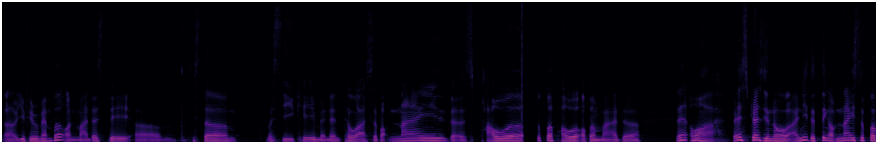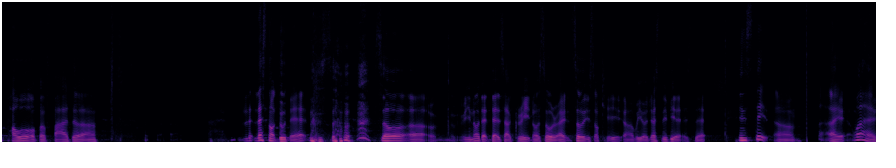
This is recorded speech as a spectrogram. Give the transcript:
Uh, if you remember on Mother's Day, um, Sister Mercy came and then told us about nine, the power, superpower of a mother. Then, oh, ah, very stressed, you know. I need to think of nine superpower of a father. ah. Let- Let's not do that. so, so uh, we know that dads are great also, right? So it's okay. Uh, we will just leave it as that. Instead, um, I, what I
